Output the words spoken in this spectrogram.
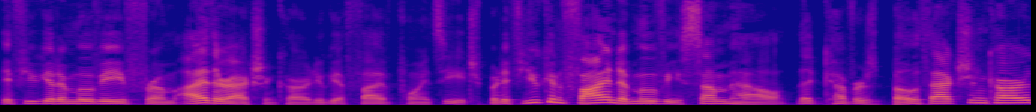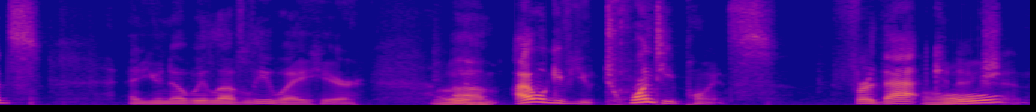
if you get a movie from either action card, you'll get five points each. But if you can find a movie somehow that covers both action cards, and you know we love leeway here, Oh, yeah. um, I will give you 20 points for that Oh. connection.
